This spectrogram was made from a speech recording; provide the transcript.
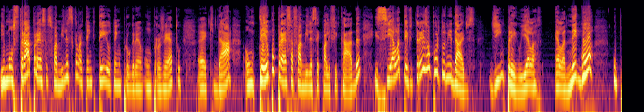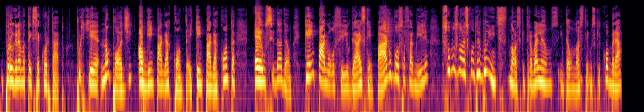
E mostrar para essas famílias que ela tem que ter, eu tenho um programa, um projeto é, que dá um tempo para essa família ser qualificada, e se ela teve três oportunidades de emprego e ela, ela negou, o programa tem que ser cortado porque não pode alguém pagar a conta. E quem paga a conta é o cidadão. Quem paga o auxílio gás, quem paga o Bolsa Família, somos nós contribuintes, nós que trabalhamos. Então nós temos que cobrar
